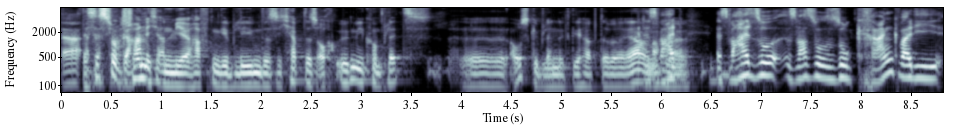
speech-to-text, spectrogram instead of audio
Äh, das, ist so gar nicht an mir haften geblieben. Dass ich habe das auch irgendwie komplett äh, ausgeblendet gehabt. Aber ja, das war halt, es war halt so, es war so, so krank, weil die,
